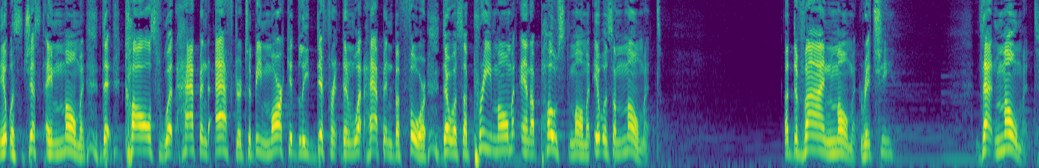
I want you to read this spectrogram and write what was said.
It was just a moment that caused what happened after to be markedly different than what happened before. There was a pre moment and a post moment. It was a moment, a divine moment, Richie. That moment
